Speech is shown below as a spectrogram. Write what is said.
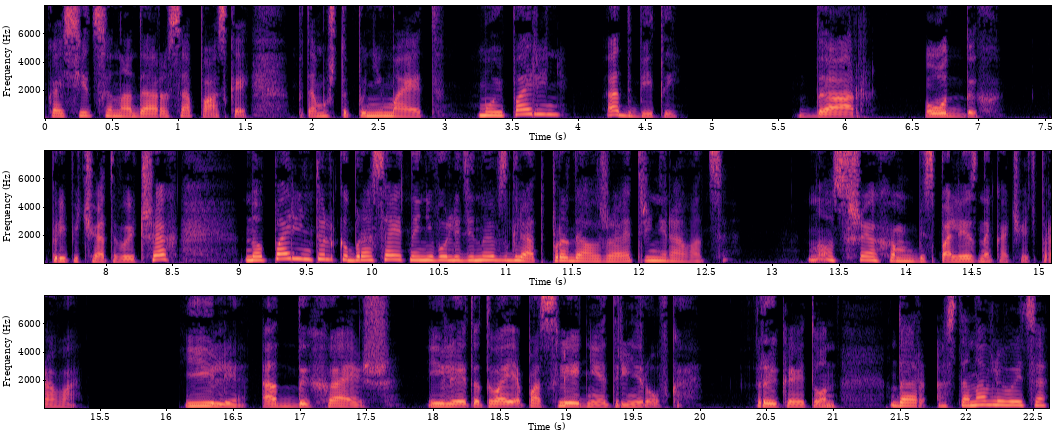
косится на Дара с опаской, потому что понимает, мой парень отбитый. «Дар, отдых», — припечатывает шех, но парень только бросает на него ледяной взгляд, продолжая тренироваться. Но с шехом бесполезно качать права. «Или отдыхаешь, или это твоя последняя тренировка», — рыкает он. Дар останавливается,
